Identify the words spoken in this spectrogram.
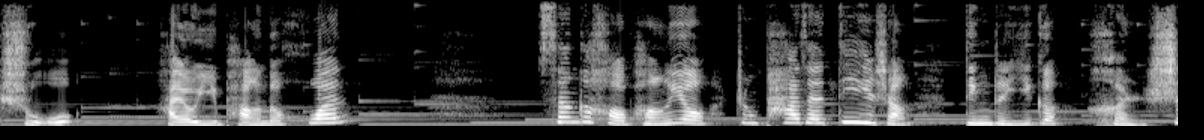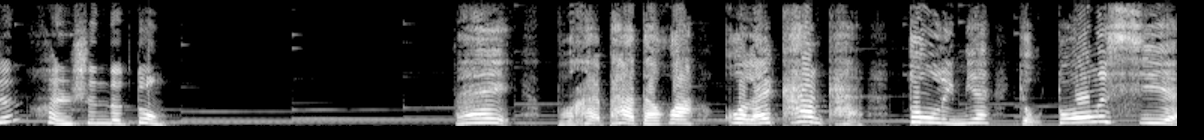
鼠，还有一旁的獾。三个好朋友正趴在地上，盯着一个很深很深的洞。哎，不害怕的话，过来看看，洞里面有东西。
